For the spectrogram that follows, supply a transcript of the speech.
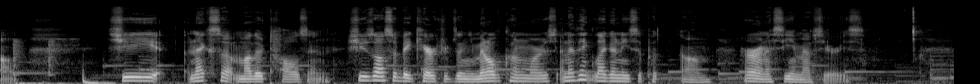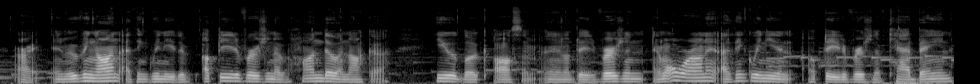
Um, she next up, Mother Talzin. She's also a big character in the middle of Clone Wars, and I think Lego needs to put um, her in a CMF series. Alright, and moving on, I think we need an updated version of Hondo Ohnaka. He would look awesome in an updated version. And while we're on it, I think we need an updated version of Cad Bane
